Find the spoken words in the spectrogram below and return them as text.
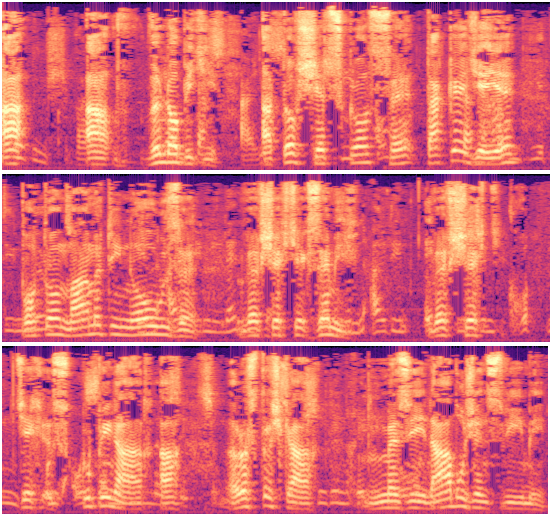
a, a vlnobytí. A to všecko se také děje. Potom máme ty nouze ve všech těch zemích, ve všech těch skupinách a roztržkách mezi náboženstvími.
